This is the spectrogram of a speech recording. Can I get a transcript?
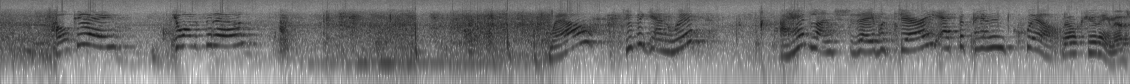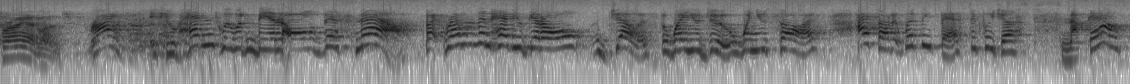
Okay. You want to sit down? Well, to begin with, I had lunch today with Jerry at the Pen and Quill. No kidding. That's where I had lunch. Right. If you hadn't, we wouldn't be in all of this now. But rather than have you get all jealous the way you do when you saw us, I thought it would be best if we just snuck out.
